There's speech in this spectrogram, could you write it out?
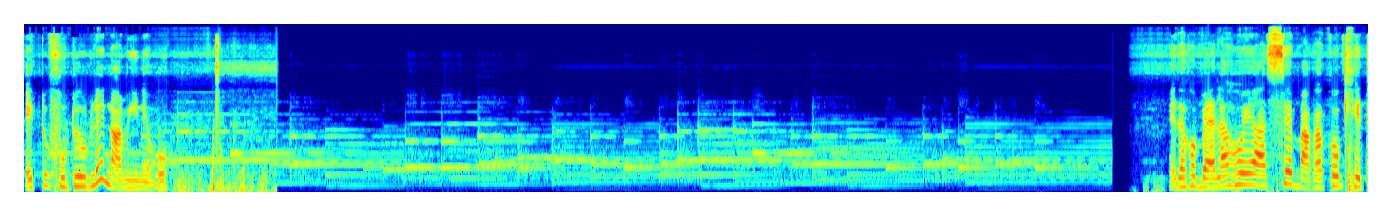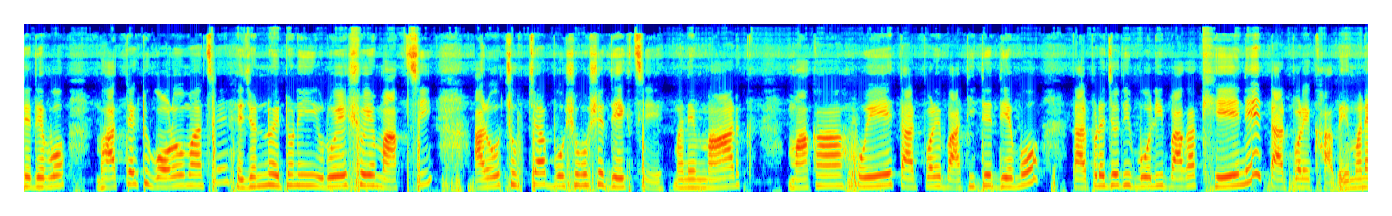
একটু ফুটে উঠলে নামিয়ে নেব। এ দেখো বেলা হয়ে আসছে বাঘাকেও খেতে দেব। ভাতটা একটু গরম আছে সেই সেজন্য একটুখানি রয়ে শয়ে মাখছি। আর ও চুপচাপ বসে বসে দেখছে মানে মার মাখা হয়ে তারপরে বাটিতে দেব। তারপরে যদি বলি বাগা খেয়ে নে, তারপরে খাবে। মানে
